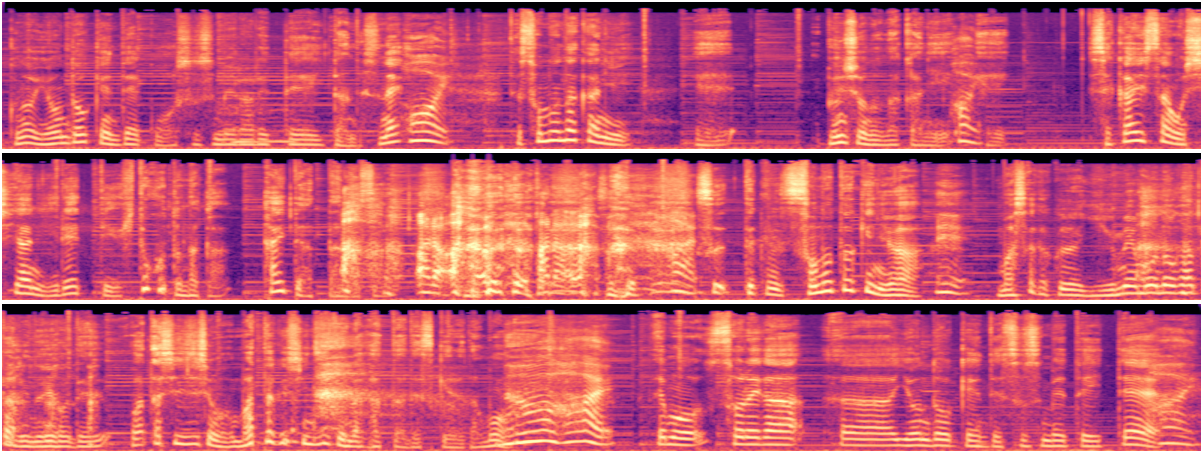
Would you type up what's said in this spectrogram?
北の4道県でこう進められていたんですね。はい、でその中に、えー、文章の中に、はい、えー、世界遺産を視野に入れっていう一言なんか書いてあったんですよ。あらあら はい、そその時には、ええ、まさかこれは夢物語のようで 私自身も全く信じてなかったですけれども、はい、でもそれが四道県で進めていて、はい、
